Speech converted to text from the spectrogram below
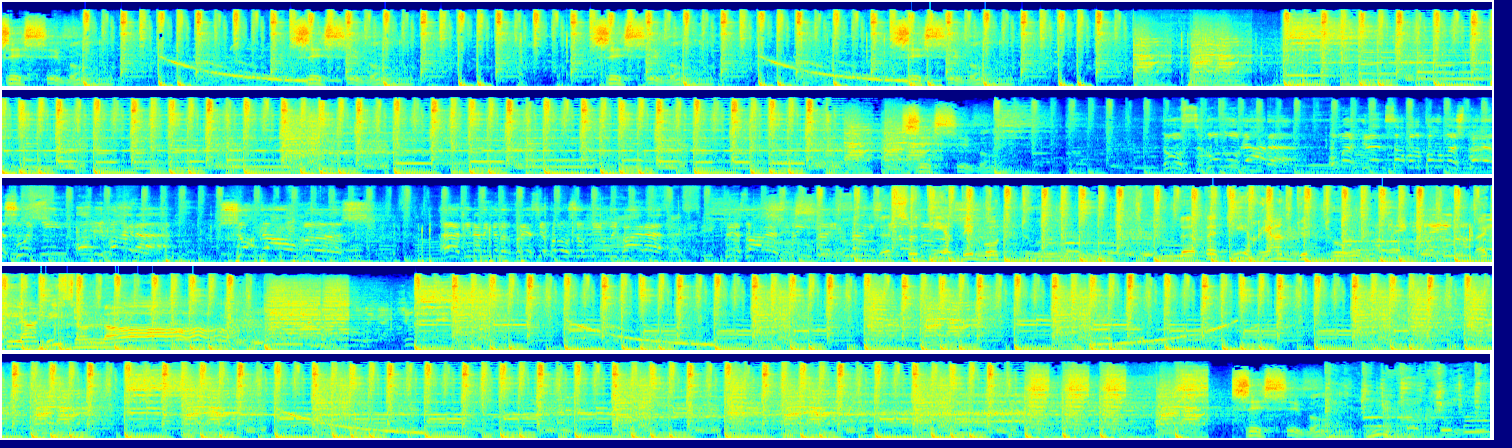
C'est c'est bon. C'est c'est bon. C'est c'est bon. C'est c'est bon. Alves. A dinâmica de referência para o Joaquim Oliveira. 3 horas 36 de se minutos. dire des mots doux, de petits rien du tout, mais qui en disent long. C'est c'est bon.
